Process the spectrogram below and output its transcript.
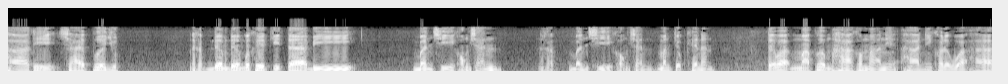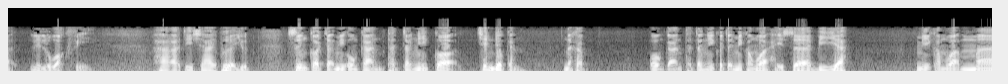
ฮาที่ใช้เพื่อหยุดนะครับ เดิมๆก็คือกีตาบีบัญชีของฉันนะครับ บัญชีของฉันมันจบแค่นั้น แต่ว่ามาเพิ่มฮาเข้ามาเนี่ยฮานี้เขาเรียกว่าฮาลิลวักฟีฮาที่ใช้เพื่อหยุด ซึ่งก็จะมีองค์การถัดจากนี้ก็เช่นเดียวกันนะครับ องค์การถัดจากนี้ก็จะมีคำว่าฮิซาบียะมีคำว่ามา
